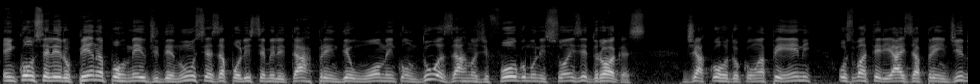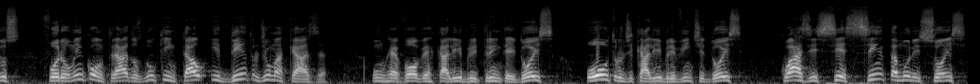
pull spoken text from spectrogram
Em Conselheiro Pena, por meio de denúncias, a Polícia Militar prendeu um homem com duas armas de fogo, munições e drogas. De acordo com a PM, os materiais apreendidos foram encontrados no quintal e dentro de uma casa. Um revólver calibre 32, outro de calibre 22, quase 60 munições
